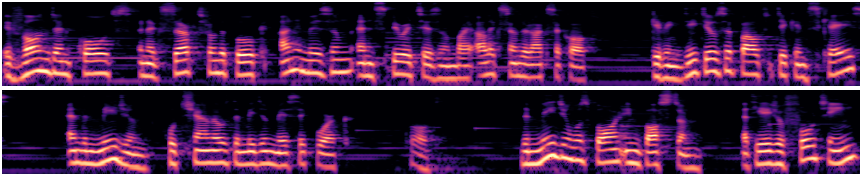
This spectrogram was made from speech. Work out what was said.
Yvonne then quotes an excerpt from the book Animism and Spiritism by Alexander Aksakov giving details about Dickens' case and the medium who channels the medium mystic work. Quote, the medium was born in Boston. At the age of 14,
